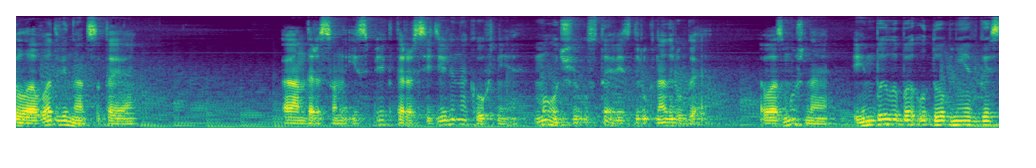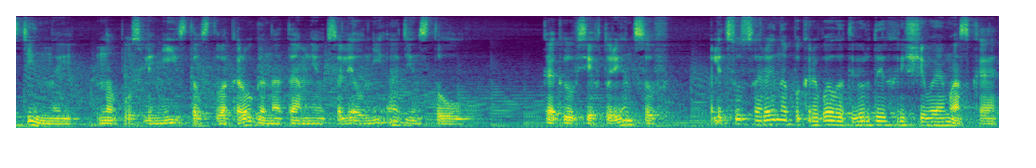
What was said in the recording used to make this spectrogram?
Глава 12 Андерсон и Спектр сидели на кухне, молча уставясь друг на друга. Возможно, им было бы удобнее в гостиной, но после неистовства Крогана там не уцелел ни один стул. Как и у всех туренцев, лицо Сарена покрывала твердая хрящевая маска,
